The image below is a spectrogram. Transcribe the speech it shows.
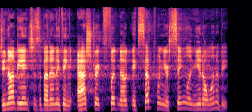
Do not be anxious about anything, asterisk, footnote, except when you're single and you don't want to be.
